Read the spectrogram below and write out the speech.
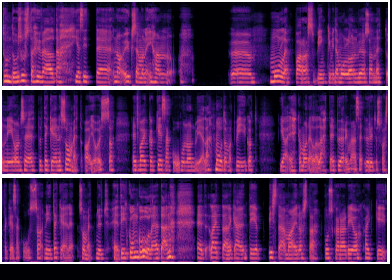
tuntuu susta hyvältä. Ja sitten, no yksi semmoinen ihan mulle paras vinkki, mitä mulle on myös annettu, niin on se, että tekee ne somet ajoissa. Että vaikka kesäkuuhun on vielä muutamat viikot ja ehkä monella lähtee pyörimään se yritys vasta kesäkuussa, niin tekee ne somet nyt heti, kun kuulee tämän. Että laittaa ne käyntiin ja pistää mainosta, puskaradio, kaikki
